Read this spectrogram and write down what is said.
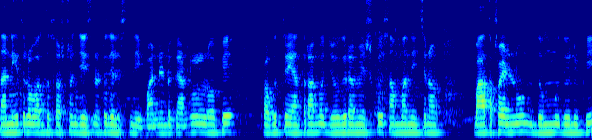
సన్నిహితుల వద్ద స్పష్టం చేసినట్టు తెలిసింది. పన్నెండు గంటల లోపే ప్రభుత్వ యంత్రాంగం జోగి రమేష్కు సంబంధించిన పాత ఫైళ్ళను దుమ్ము దులిపి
